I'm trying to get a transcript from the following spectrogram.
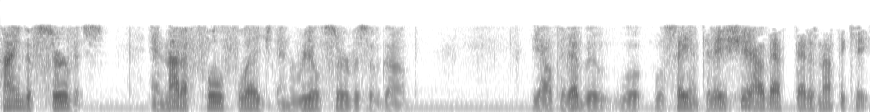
kind of service and not a full-fledged and real service of God. The Alter Rebbe will, will say in today's shiur how that, that is not the case.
